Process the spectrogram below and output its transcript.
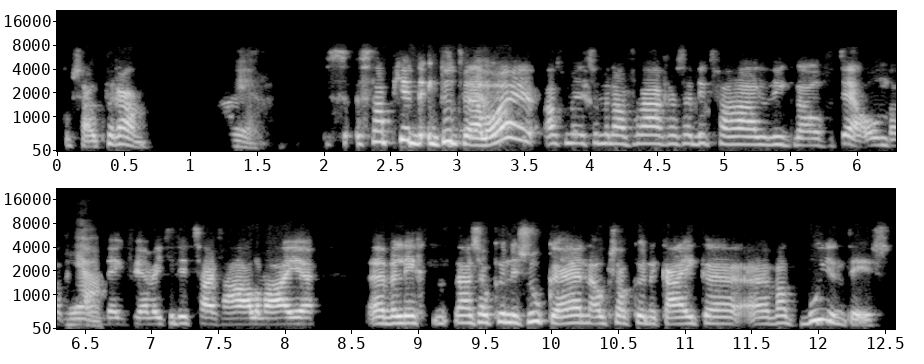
hoe zou ik weer aan? Oh ja. Snap je? Ik doe het wel hoor. Als mensen me dan vragen, zijn dit verhalen die ik wel vertel? Omdat ja. ik denk van ja, weet je, dit zijn verhalen waar je uh, wellicht naar zou kunnen zoeken en ook zou kunnen kijken wat boeiend is.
